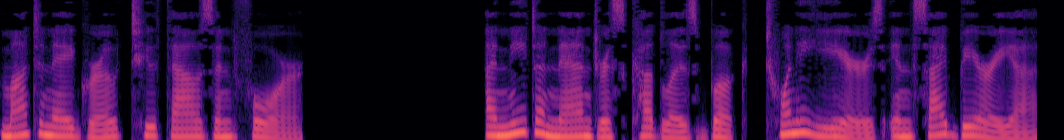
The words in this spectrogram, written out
Montenegro 2004. Anita Nandris-Cudla's book, 20 Years in Siberia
